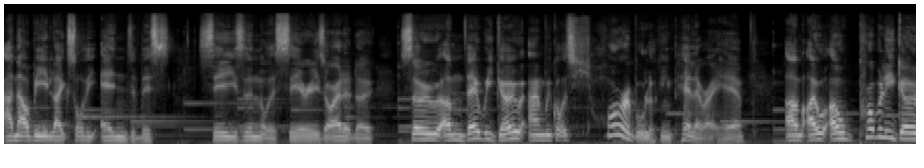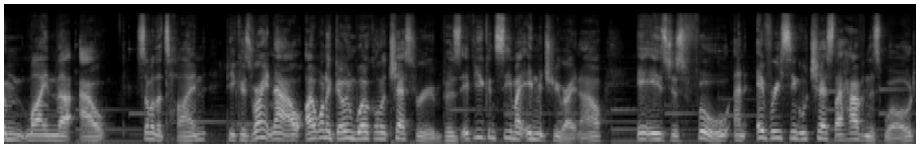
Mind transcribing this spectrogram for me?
and that'll be like sort of the end of this season or this series or I don't know. So um, there we go, and we've got this horrible looking pillar right here. Um, I, I'll probably go and mine that out some of the time because right now I want to go and work on the chest room because if you can see my inventory right now it is just full and every single chest I have in this world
